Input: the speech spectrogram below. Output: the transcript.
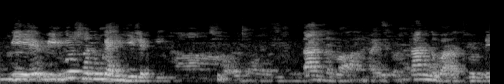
ਵੀ ਇਹ ਵੀਡੀਓ ਸਾਨੂੰ ਕਹੀ ਜੀ ਲੱਗੀ। ਹਾਂ। ਧੰਨਵਾਦ। ਧੰਨਵਾਦ ਤੁਹਾਡੇ।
